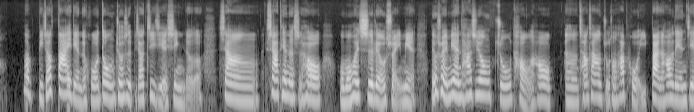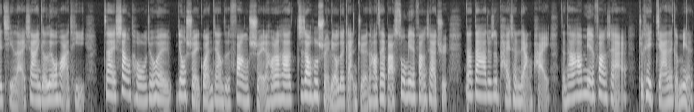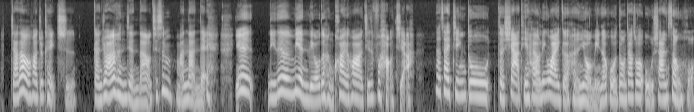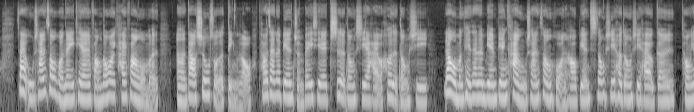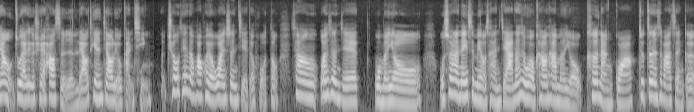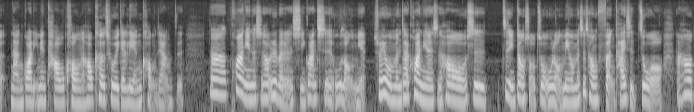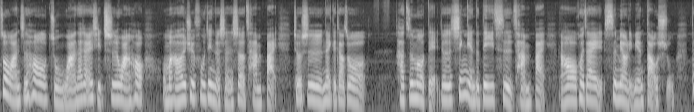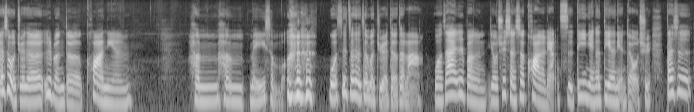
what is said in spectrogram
那比较大一点的活动就是比较季节性的了，像夏天的时候。我们会吃流水面，流水面它是用竹筒，然后嗯长长的竹筒，它破一半，然后连接起来，像一个溜滑梯，在上头就会用水管这样子放水，然后让它制造出水流的感觉，然后再把素面放下去。那大家就是排成两排，等它它面放下来就可以夹那个面，夹到的话就可以吃。感觉好像很简单哦，其实蛮难的，因为你那个面流的很快的话，其实不好夹。那在京都的夏天，还有另外一个很有名的活动，叫做五山送火。在五山送火那一天，房东会开放我们，嗯，到事务所的顶楼，他会在那边准备一些吃的东西，还有喝的东西，让我们可以在那边边看五山送火，然后边吃东西、喝东西，还有跟同样住在这个 share house 的人聊天、交流感情。秋天的话，会有万圣节的活动，像万圣节。我们有，我虽然那一次没有参加，但是我有看到他们有磕南瓜，就真的是把整个南瓜里面掏空，然后刻出一个脸孔这样子。那跨年的时候，日本人习惯吃乌龙面，所以我们在跨年的时候是自己动手做乌龙面。我们是从粉开始做，哦然后做完之后煮完，大家一起吃完后，我们还会去附近的神社参拜，就是那个叫做。哈兹莫德就是新年的第一次参拜，然后会在寺庙里面倒数。但是我觉得日本的跨年很很没什么，我是真的这么觉得的啦。我在日本有去神社跨了两次，第一年跟第二年都有去，但是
